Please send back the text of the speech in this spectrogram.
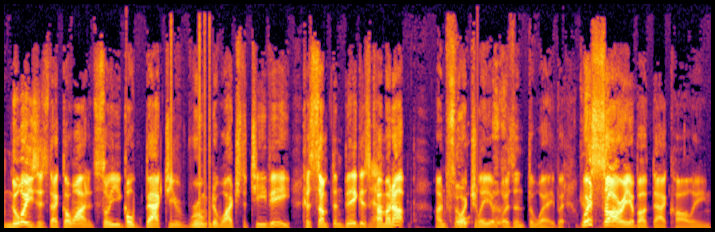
noises that go on. It's so you go back to your room to watch the TV because something big is Yeah. coming up. Unfortunately, it wasn't the way, but we're gu- sorry about that, Colleen.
